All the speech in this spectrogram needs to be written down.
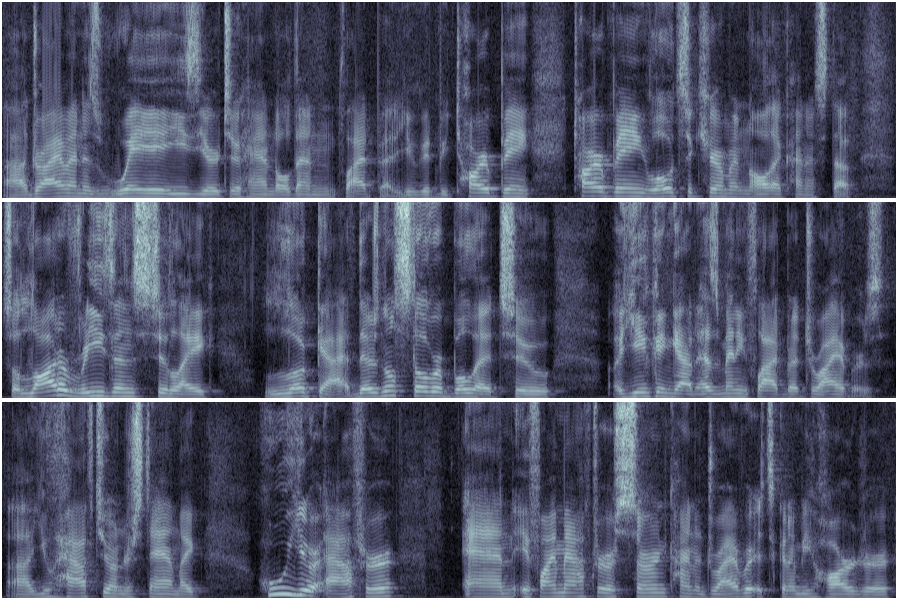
Uh, dry van is way easier to handle than flatbed. You could be tarping, tarping, load securement, and all that kind of stuff. So a lot of reasons to like look at. There's no silver bullet to uh, you can get as many flatbed drivers. Uh, you have to understand like who you're after, and if I'm after a certain kind of driver, it's going to be harder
